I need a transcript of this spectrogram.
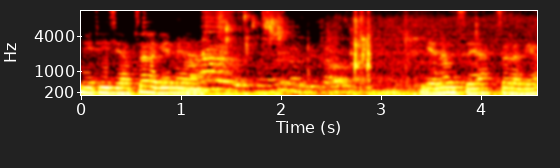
मेथी से आपसे लगे मैं गरम से आपसे लगे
